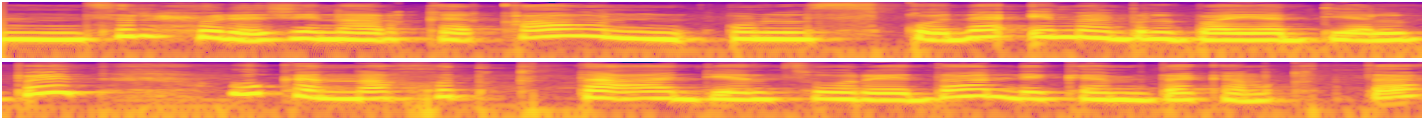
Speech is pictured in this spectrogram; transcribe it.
نسرحو العجينه رقيقة ونلصقو دائما بالبياض ديال البيض وكناخد قطاعة ديال الوريدة اللي كنبدا كنقطع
